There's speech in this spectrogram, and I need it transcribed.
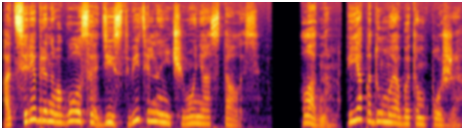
От серебряного голоса действительно ничего не осталось. Ладно, я подумаю об этом позже.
